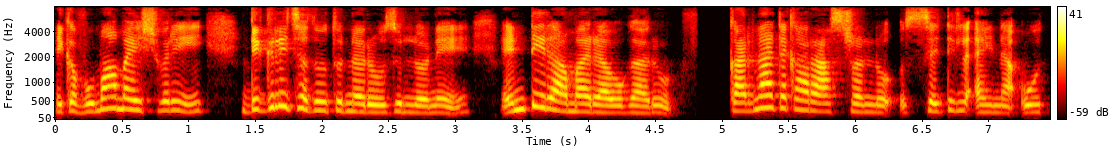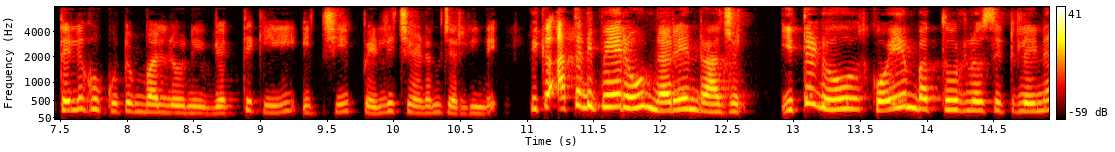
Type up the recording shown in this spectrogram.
ఇక ఉమామహేశ్వరి డిగ్రీ చదువుతున్న రోజుల్లోనే ఎన్టీ రామారావు గారు కర్ణాటక రాష్ట్రంలో సెటిల్ అయిన ఓ తెలుగు కుటుంబంలోని వ్యక్తికి ఇచ్చి పెళ్ళి చేయడం జరిగింది. ఇక అతడి పేరు నరేన్ రాజన్. ఇతడు కోయంబత్తూరులో సెటిల్ అయిన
